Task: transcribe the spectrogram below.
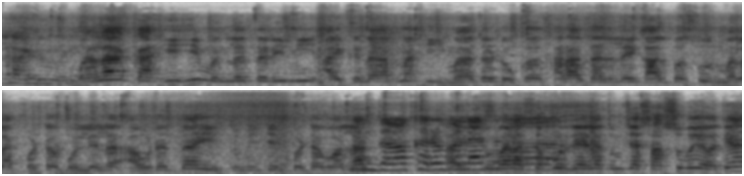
मला काहीही म्हणलं तरी मी ऐकणार नाही. माझं डोकं खराब झालेलं आहे कालपासून. मला खोटं बोललेलं आवडत नाही. तुम्ही जे खोटं बोललात मग जेव्हा खरं आणि बोलायचं तुम्हाला तेव्हा- सपोर्ट द्यायला तुमच्या सासूबाई होत्या.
